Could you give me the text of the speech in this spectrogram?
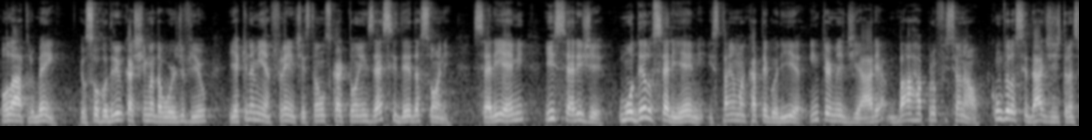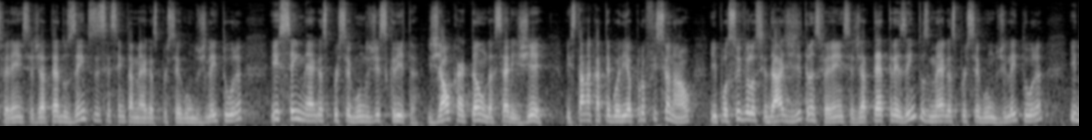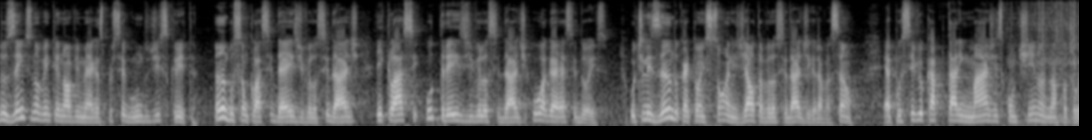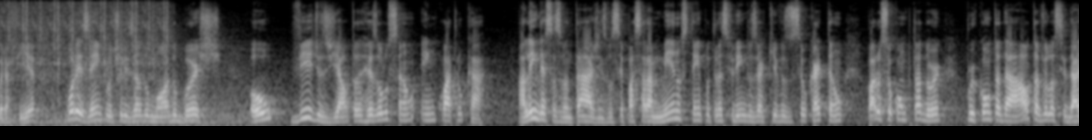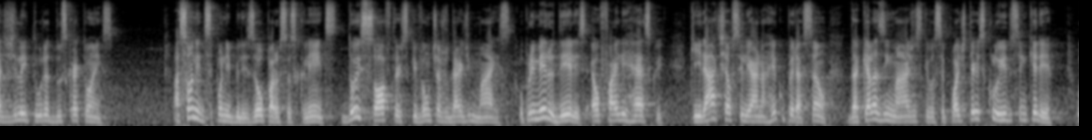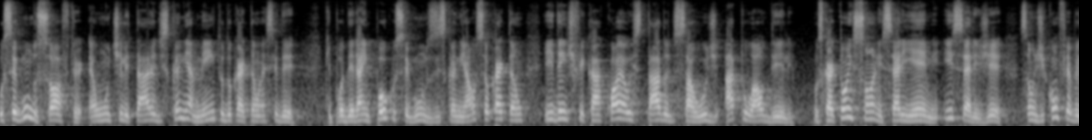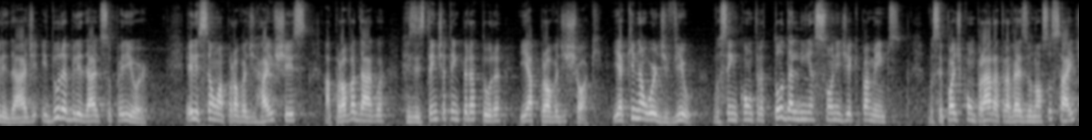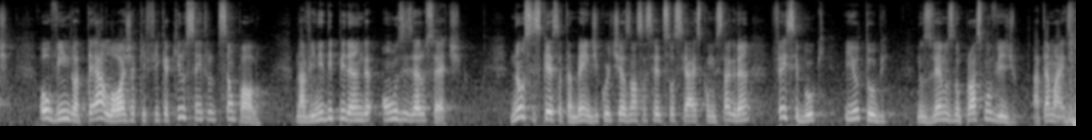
Olá, tudo bem? Eu sou Rodrigo Kashima da Worldview e aqui na minha frente estão os cartões SD da Sony, Série M e Série G. O modelo Série M está em uma categoria intermediária barra profissional, com velocidade de transferência de até 260 megas por segundo de leitura e 100 megas por segundo de escrita. Já o cartão da Série G está na categoria profissional e possui velocidade de transferência de até 300 megas por segundo de leitura e 299 megas por segundo de escrita. Ambos são classe 10 de velocidade e classe U3 de velocidade UHS-2. Utilizando cartões Sony de alta velocidade de gravação, é possível captar imagens contínuas na fotografia, por exemplo, utilizando o modo Burst, ou vídeos de alta resolução em 4K. Além dessas vantagens, você passará menos tempo transferindo os arquivos do seu cartão para o seu computador por conta da alta velocidade de leitura dos cartões. A Sony disponibilizou para os seus clientes dois softwares que vão te ajudar demais. O primeiro deles é o File Rescue, que irá te auxiliar na recuperação daquelas imagens que você pode ter excluído sem querer. O segundo software é um utilitário de escaneamento do cartão SD, que poderá em poucos segundos escanear o seu cartão e identificar qual é o estado de saúde atual dele. Os cartões Sony Série M e Série G são de confiabilidade e durabilidade superior. Eles são a prova de raio-x, a prova d'água, resistente à temperatura e a prova de choque. E aqui na Worldview você encontra toda a linha Sony de equipamentos. Você pode comprar através do nosso site ou vindo até a loja que fica aqui no centro de São Paulo na Avenida Ipiranga 1107. Não se esqueça também de curtir as nossas redes sociais como Instagram, Facebook e YouTube. Nos vemos no próximo vídeo. Até mais!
